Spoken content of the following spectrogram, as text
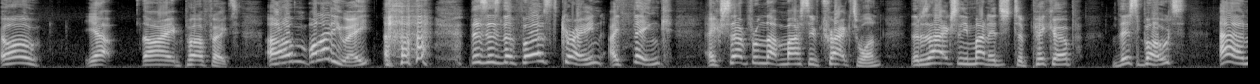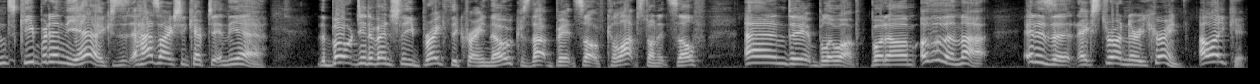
Oh, yeah. All right, perfect. Um, well, anyway, this is the first crane, I think, except from that massive tracked one, that has actually managed to pick up this boat and keep it in the air, because it has actually kept it in the air. The boat did eventually break the crane, though, because that bit sort of collapsed on itself, and it blew up. But um, other than that, it is an extraordinary crane. I like it.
